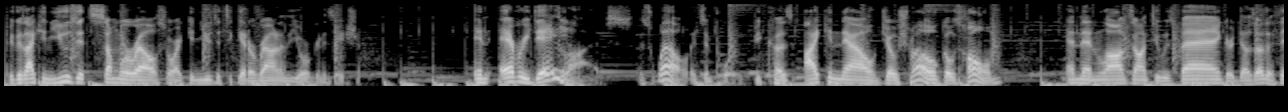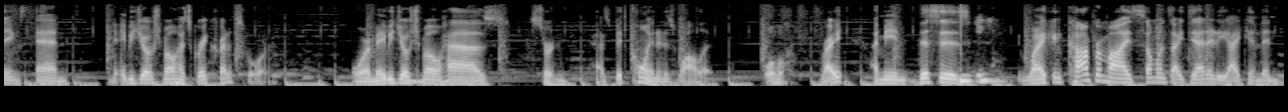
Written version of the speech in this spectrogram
because I can use it somewhere else or I can use it to get around in the organization. In everyday Yeah. lives as well, it's important because I can now, Joe Schmo goes home and then logs onto his bank or does other things. And maybe Joe Schmo has great credit score. Or maybe Joe Mhm. Schmo has certain has Bitcoin in his wallet. Whoa, right? I mean, this is know, when I can compromise someone's identity, I can then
